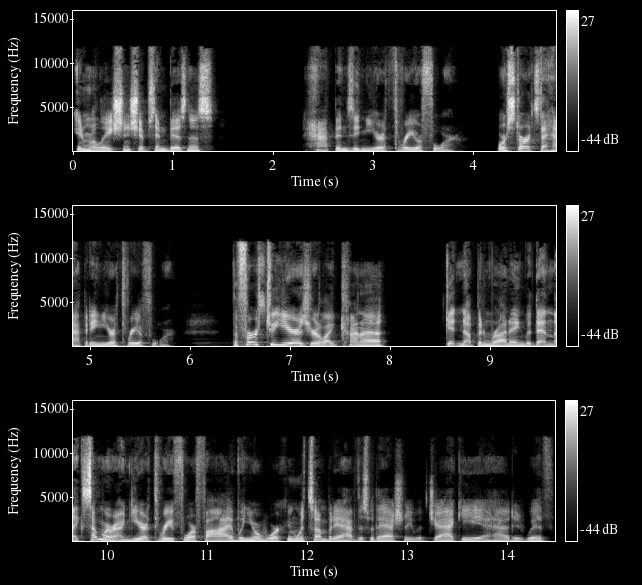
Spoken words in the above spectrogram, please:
in relationships in business happens in year three or four or starts to happen in year three or four. The first two years, you're like kind of getting up and running, but then like somewhere around year three, four, five, when you're working with somebody, I have this with Ashley, with Jackie, I had it with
